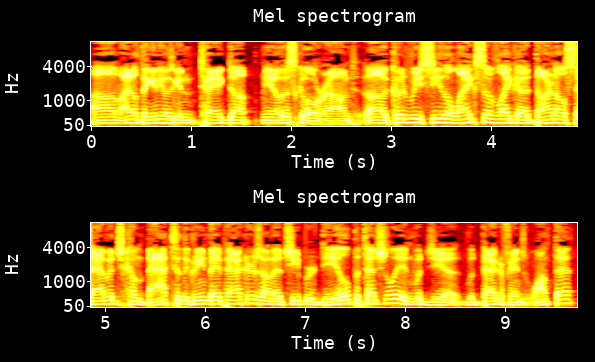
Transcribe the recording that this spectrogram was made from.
Um, I don't think anyone's getting tagged up. You know, this go around. Uh, could we see the likes of like a Darnell Savage come back to the Green Bay Packers on a cheaper deal potentially? And would you would Packer fans want that?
